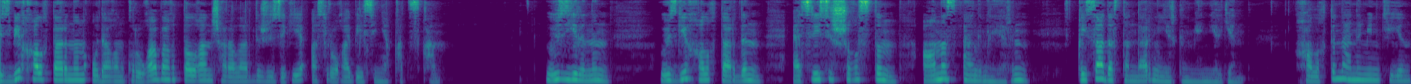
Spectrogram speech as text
өзбек халықтарының одағын құруға бағытталған шараларды жүзеге асыруға белсене қатысқан. Өз елінің өзге халықтардың әсіресе шығыстың аңыз әңгімелерін қиса дастандарын еркін меңгерген халықтың әні мен күйін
